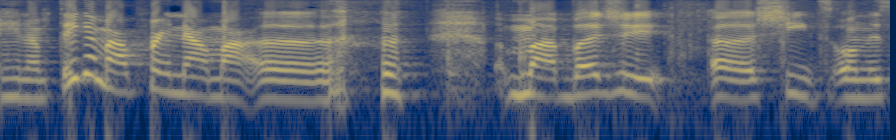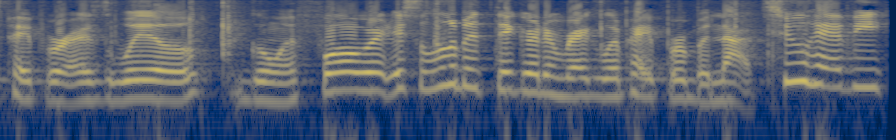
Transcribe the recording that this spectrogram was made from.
And I'm thinking about printing out my uh my budget uh sheets on this paper as well going forward. It's a little bit thicker than regular paper but not too heavy.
